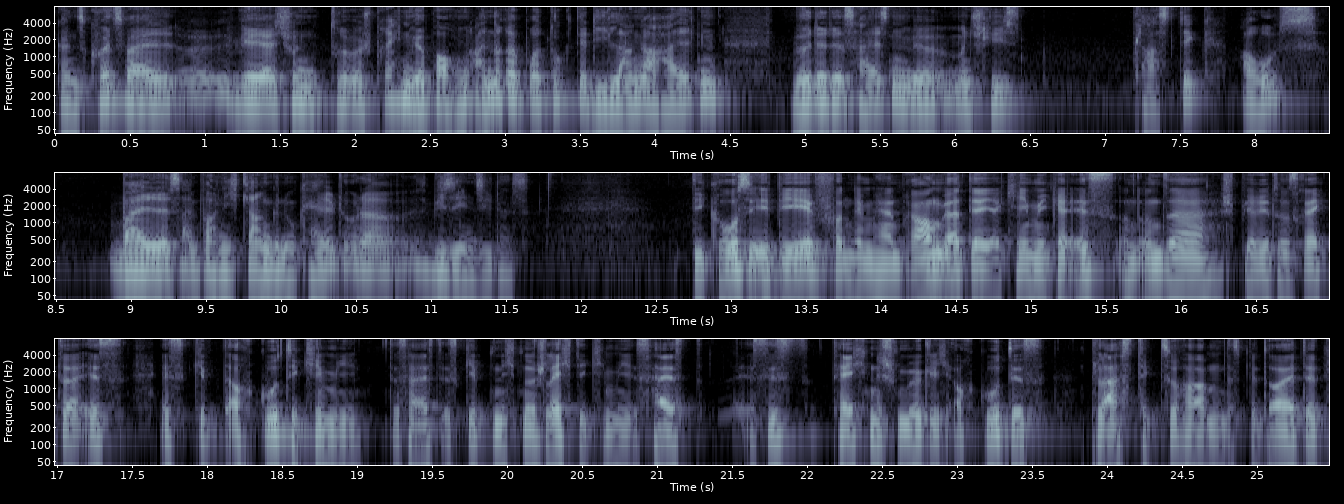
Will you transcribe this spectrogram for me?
Ganz kurz, weil äh, wir ja schon drüber sprechen, wir brauchen andere Produkte, die lange halten. Würde das heißen, wir, man schließt Plastik aus, weil es einfach nicht lang genug hält? Oder wie sehen Sie das? Die große Idee von dem Herrn Braungart, der ja Chemiker ist und unser Spiritus Rector ist, es gibt auch gute Chemie. Das heißt, es gibt nicht nur schlechte Chemie. Das heißt, es ist technisch möglich, auch gutes Plastik zu haben. Das bedeutet,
